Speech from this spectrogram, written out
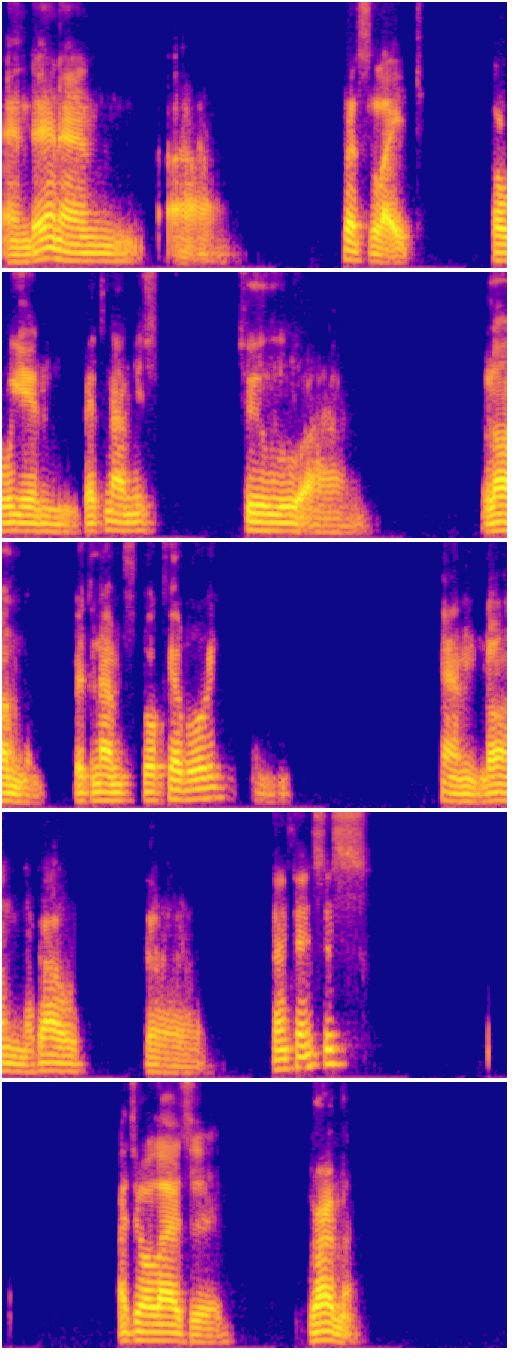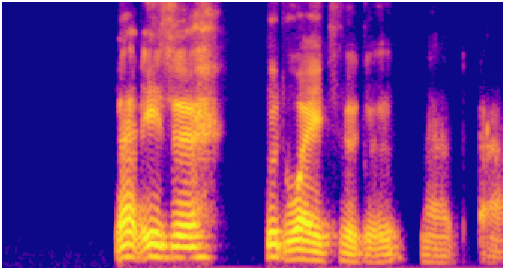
and then and uh, translate Korean Vietnamese to uh, learn Vietnamese vocabulary and learn about the sentences as well as uh, grammar. That is a good way to do that. Uh,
